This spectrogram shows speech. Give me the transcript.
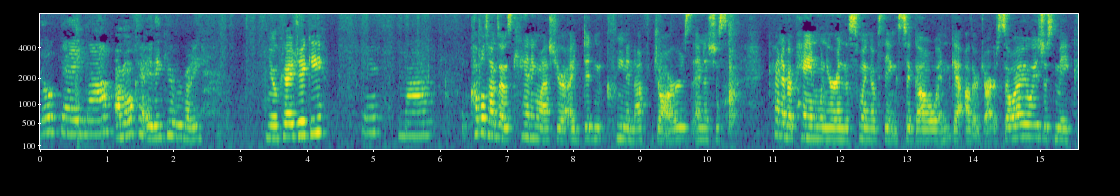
You okay, Mom? I'm okay. Thank you, everybody. You okay, Jakey? Yes, Mom. A couple times I was canning last year, I didn't clean enough jars, and it's just kind of a pain when you're in the swing of things to go and get other jars. So I always just make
